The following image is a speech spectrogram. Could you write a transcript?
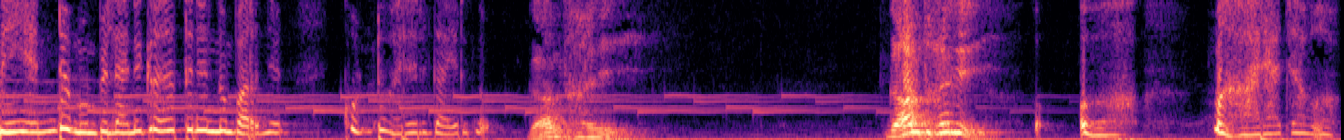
നീ എന്റെ മുമ്പിൽ അനുഗ്രഹത്തിനെന്നും പറഞ്ഞ് കൊണ്ടുവരരുതായിരുന്നു. ഗാന്ധാരി. ഗാന്ധാരി. ഓ മഹാരാജാവോ.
